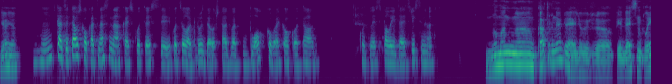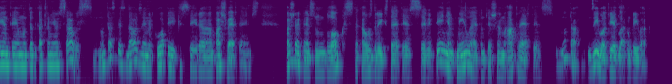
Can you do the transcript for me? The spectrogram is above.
jā, jā. jā. Mhm. Kāds ir tavs kaut kāds nesenākais, ko, esi, ko cilvēki ir uzdevuši tādu vai bloku vai kaut ko tādu, ko tu esi palīdzējis risināt? Nu, man uh, katru nedēļu ir uh, pie desmit klientiem, un tad katram jau ir savs. Nu, tas, kas daudziem ir kopīgs, ir uh, pašvērtējums. Pašvērtējums un bloks, tā kā uzdrīkstēties sevi pieņemt, mīlēt un tiešām atvērties. Nu, tā, dzīvot vieglāk un brīvāk.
